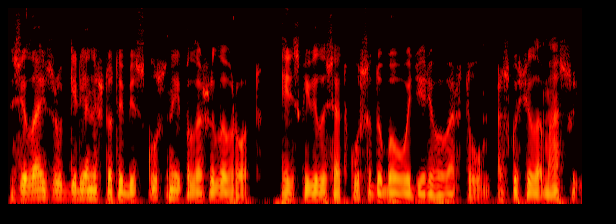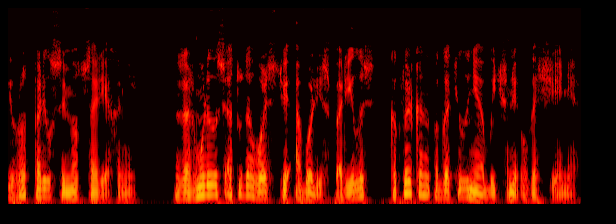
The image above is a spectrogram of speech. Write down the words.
Взяла из рук Гелены что-то безвкусное и положила в рот. Эль скривилась от вкуса дубового дерева во рту, раскусила массу, и в рот парился мед с орехами. Зажмурилась от удовольствия, а боль испарилась, как только она поглотила необычное угощение.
